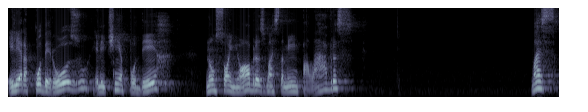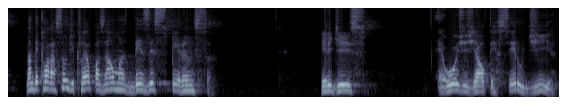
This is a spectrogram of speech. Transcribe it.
Ele era poderoso, ele tinha poder, não só em obras, mas também em palavras. Mas na declaração de Cleopas há uma desesperança. Ele diz: é hoje já o terceiro dia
